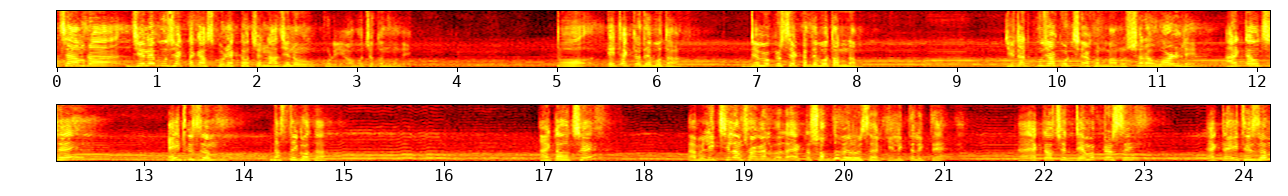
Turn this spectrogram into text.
আছে আমরা জেনে বুঝে একটা কাজ করি, একটা হচ্ছে না জেনেও করি, অবচেতন মনে। তো এটা একটা দেবতা ডেমোক্রেসি একটা দেবতার নাম, যেটার পূজা করছে এখন মানুষ সারা ওয়ার্ল্ডে আরেকটা হচ্ছে এইথিজম নাস্তিকতা। একটা হচ্ছে, আমি লিখছিলাম সকালবেলা একটা শব্দ বের হয়েছে আর কি, লিখতে লিখতে। একটা হচ্ছে ডেমোক্রেসি একটা এইথিজম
